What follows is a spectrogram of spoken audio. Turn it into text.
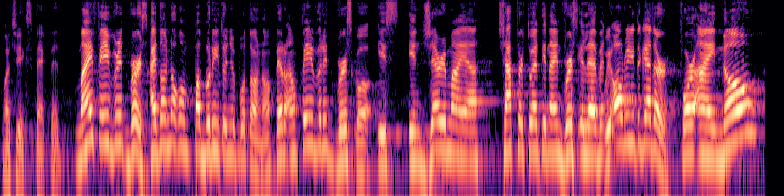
what you expected? My favorite verse, I don't know kung paborito nyo po to, no? Pero ang favorite verse ko is in Jeremiah chapter 29 verse 11. We all read it together. For I know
